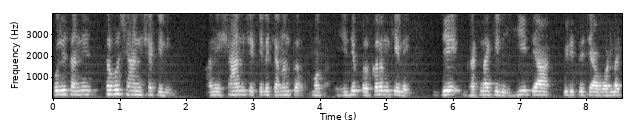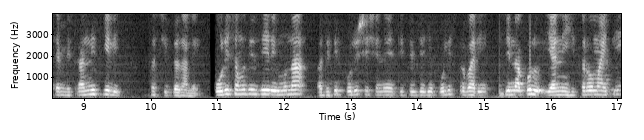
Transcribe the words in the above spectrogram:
पोलिसांनी सर्व शहानिशा केली. आणि शहानिशा केल्याच्यानंतर मग हे जे प्रकरण केले जे घटना केली ही त्या पीडितेच्या वडिलाच्या मित्रांनीच केली असं सिद्ध झालंय. ओडिसामधील जे रेमुना अधितील पोलीस स्टेशन आहे तेथील जे जे पोलीस प्रभारी सिन्हा कुलू यांनी ही सर्व माहिती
